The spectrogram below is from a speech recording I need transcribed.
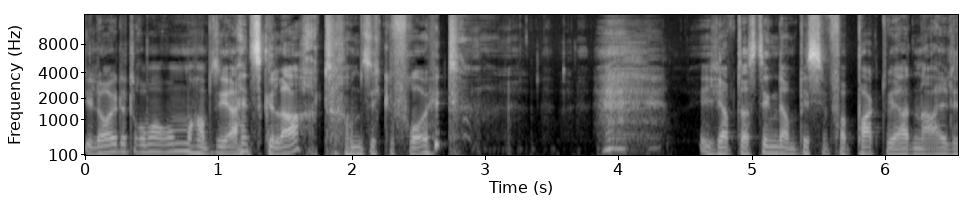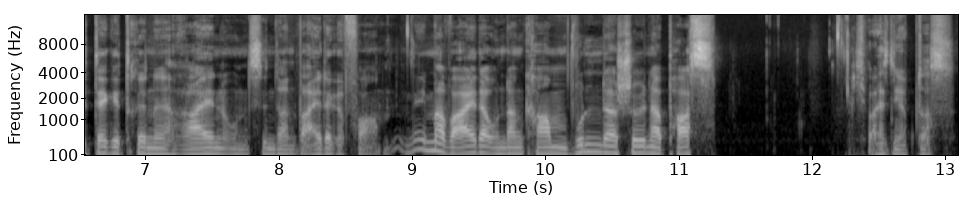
Die Leute drumherum haben sie eins gelacht, haben sich gefreut. Ich habe das Ding da ein bisschen verpackt. Wir hatten eine alte Decke drin rein und sind dann weitergefahren. Immer weiter und dann kam ein wunderschöner Pass. Ich weiß nicht, ob das,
